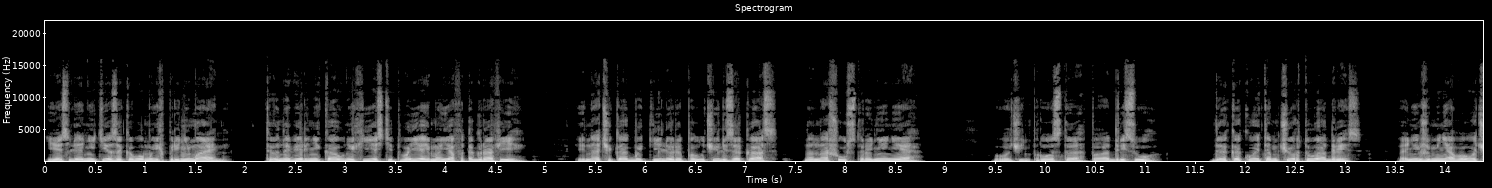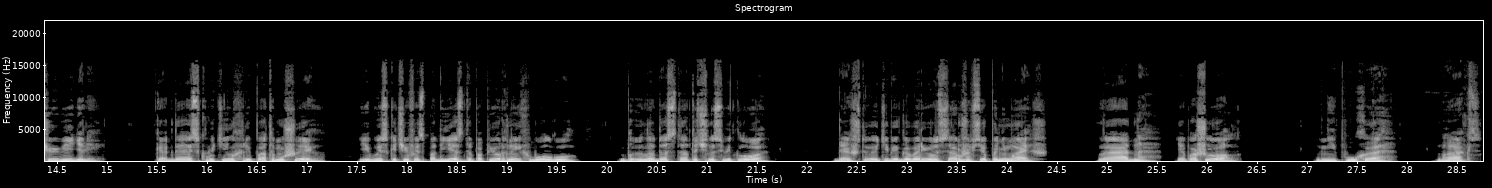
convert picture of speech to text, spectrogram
Если они те, за кого мы их принимаем, то наверняка у них есть и твоя, и моя фотографии. Иначе как бы киллеры получили заказ на наше устранение? Очень просто, по адресу. Да какой там черту адрес? Они же меня воочию видели. Когда я скрутил хрипатому шею и, выскочив из подъезда, попер на их Волгу, было достаточно светло. Да что я тебе говорю, сам же все понимаешь. Ладно, я пошел. Не пуха. Макс,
